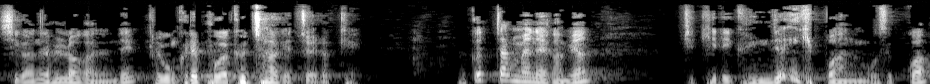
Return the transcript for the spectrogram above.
시간을 흘러가는데 결국 그래프가 교차하겠죠 이렇게 끝장면에 가면 지킬이 굉장히 기뻐하는 모습과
